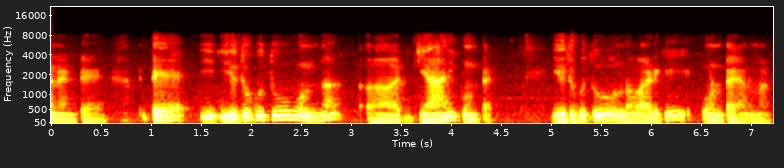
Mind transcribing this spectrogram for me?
అని అంటే అంటే ఎదుగుతూ ఉన్న జ్ఞానికి ఉంటాయి ఎదుగుతూ ఉన్నవాడికి ఉంటాయన్నమాట.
